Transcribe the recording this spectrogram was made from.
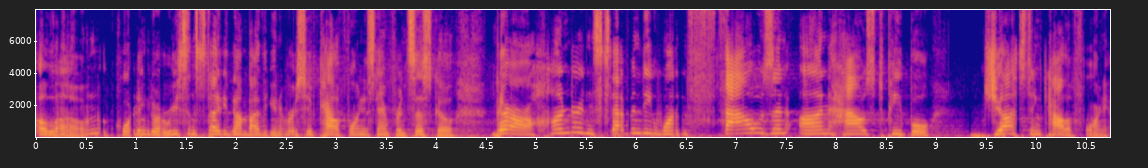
alone, according to a recent study done by the University of California, San Francisco, there are 171,000 unhoused people just in California.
